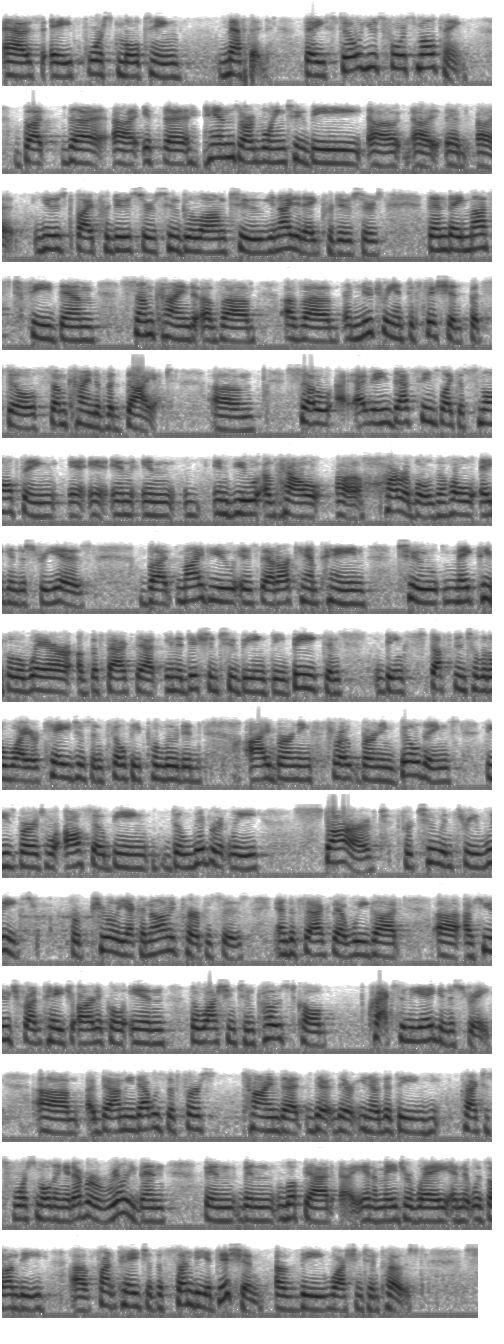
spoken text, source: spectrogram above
as a forced molting method. They still use forced molting, but the, uh, if the hens are going to be uh, uh, uh, used by producers who belong to United Egg Producers, then they must feed them some kind of a, of a, a nutrient deficient, but still some kind of a diet. Um, so I mean that seems like a small thing in in in view of how uh, horrible the whole egg industry is. But my view is that our campaign to make people aware of the fact that in addition to being debeaked and being stuffed into little wire cages and filthy, polluted, eye burning, throat burning buildings, these birds were also being deliberately starved for two and three weeks for purely economic purposes. And the fact that we got uh, a huge front page article in the Washington Post called Cracks in the Egg Industry. Um, I mean, that was the first time that there, there, you know, that the practice of force molting had ever really been been been looked at uh, in a major way, and it was on the uh, front page of the Sunday edition of the Washington Post.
